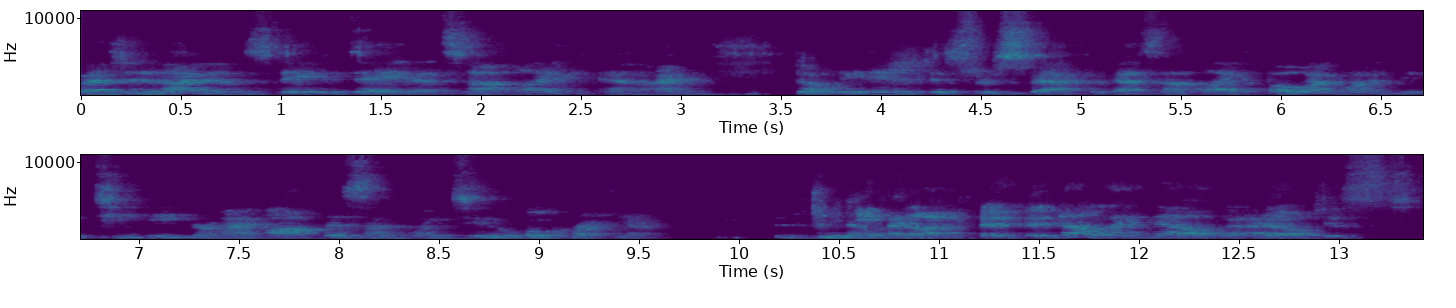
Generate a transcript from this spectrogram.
budgeted items day to day, that's not like, and I don't need any disrespect, but that's not like, oh, I want a new TV for my office, I'm going to. Oh, correct, yeah. You know, what I no, I know, but No. I'm just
